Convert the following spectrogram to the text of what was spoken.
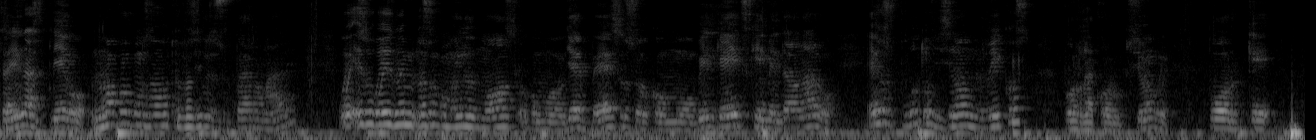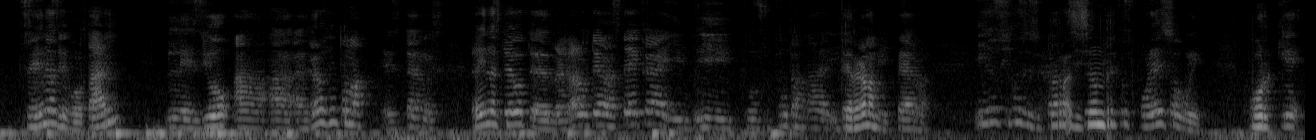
Salinas Pliego, no me acuerdo cómo son otros dos hijos de su perra madre. Güey, esos güeyes no, no son como Elon Musk o como Jeff Bezos o como Bill Gates que inventaron algo. Esos putos se hicieron ricos por la corrupción, güey. Porque Salinas de Gortari les dio a, a, Carlos Slim, toma, este Telmex. Salinas Pliego te regalo TV Azteca y, y su puta madre. Y te regalo a mi perra. Y esos hijos de su perra se hicieron ricos por eso, güey. Porque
